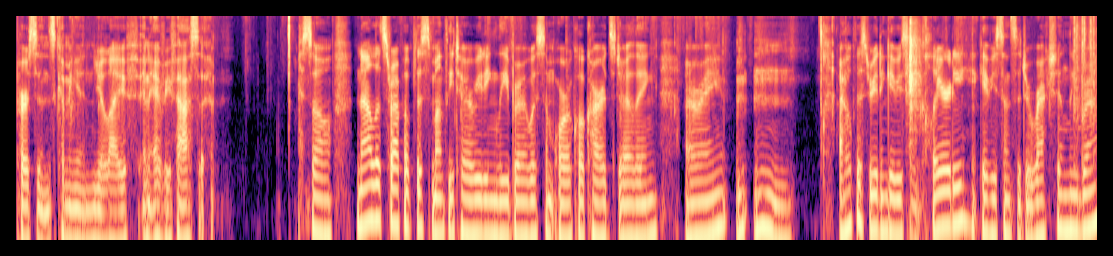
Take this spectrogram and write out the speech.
persons coming in your life in every facet. So now let's wrap up this monthly tarot reading, Libra, with some oracle cards, darling. All right. I hope this reading gave you some clarity. It gave you a sense of direction, Libra.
